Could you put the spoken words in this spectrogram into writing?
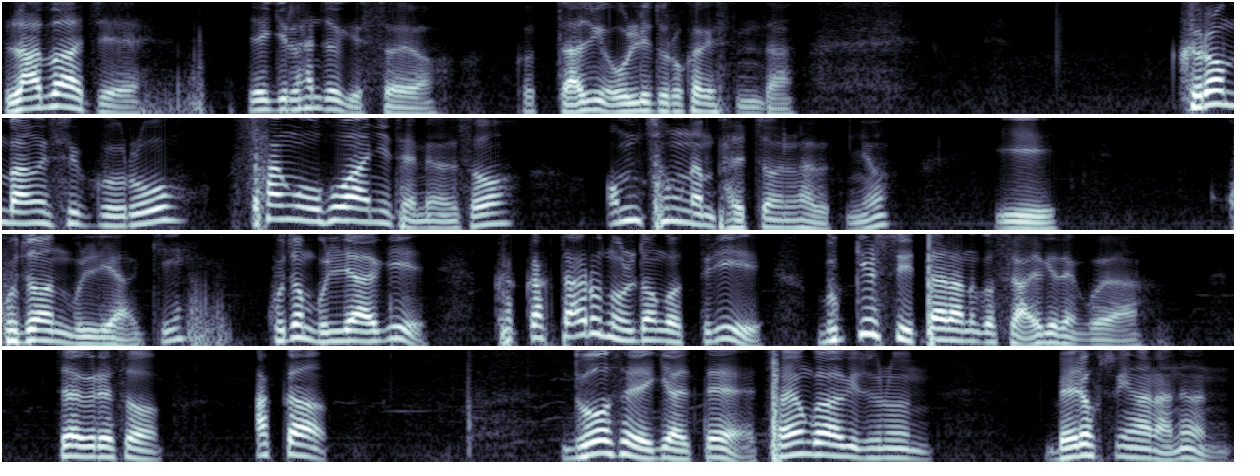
라바제 얘기를 한 적이 있어요. 그것도 나중에 올리도록 하겠습니다. 그런 방식으로 상호 호환이 되면서 엄청난 발전을 하거든요. 이 고전 물리학이 고전 물리학이 각각 따로 놀던 것들이 묶일 수 있다라는 것을 알게 된 거야. 제가 그래서 아까 누워서 얘기할 때 자연과학이 주는 매력 중에 하나는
